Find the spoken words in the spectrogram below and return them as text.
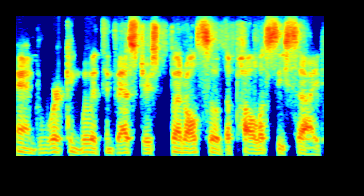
and working with investors, but also the policy side.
